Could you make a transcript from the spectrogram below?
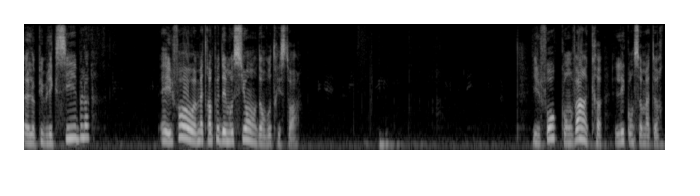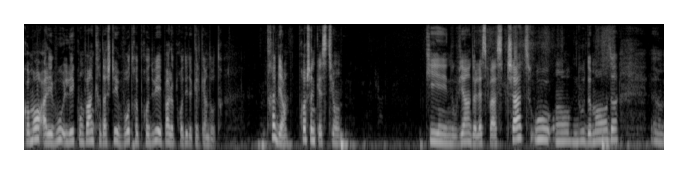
euh, le public cible et il faut mettre un peu d'émotion dans votre histoire. Il faut convaincre les consommateurs. Comment allez-vous les convaincre d'acheter votre produit et pas le produit de quelqu'un d'autre? Très bien. Prochaine question qui nous vient de l'espace chat où on nous demande euh,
